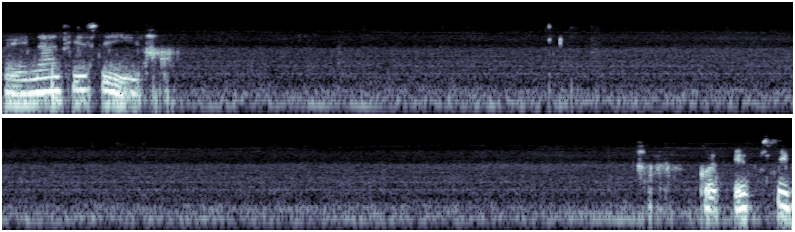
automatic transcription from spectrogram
ในหน้าที่4ค่ะค่ะ กด F10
